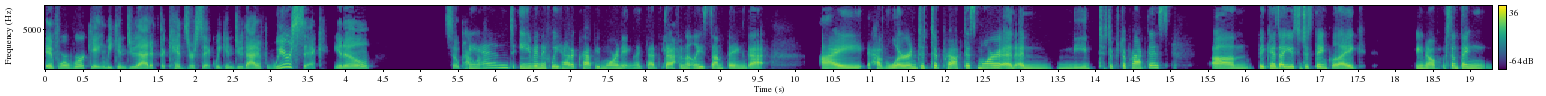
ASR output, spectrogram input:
if we're working we can do that if the kids are sick we can do that if we're sick you know so powerful and even if we had a crappy morning like that's yeah. definitely something that i have learned to practice more and, and need to, to practice um, because I used to just think like, you know, if something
